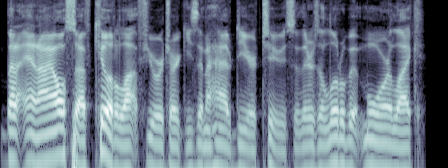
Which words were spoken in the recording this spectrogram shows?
but and I also have killed a lot fewer turkeys than I have deer too. So there's a little bit more like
